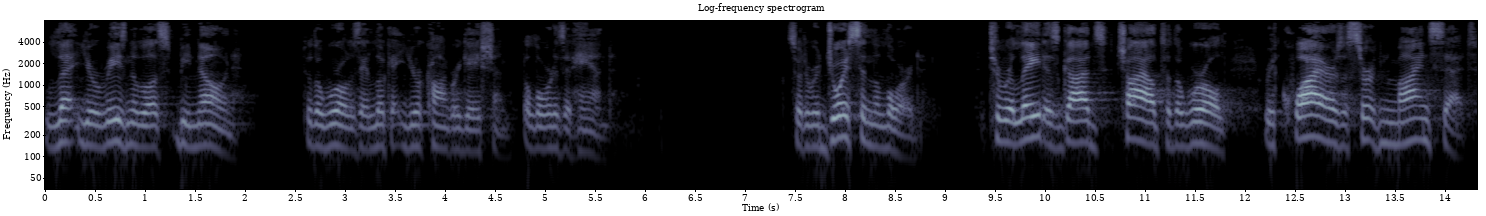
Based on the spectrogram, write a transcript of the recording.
let your reasonableness be known to the world as they look at your congregation. The Lord is at hand. So to rejoice in the Lord, to relate as God's child to the world, requires a certain mindset,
